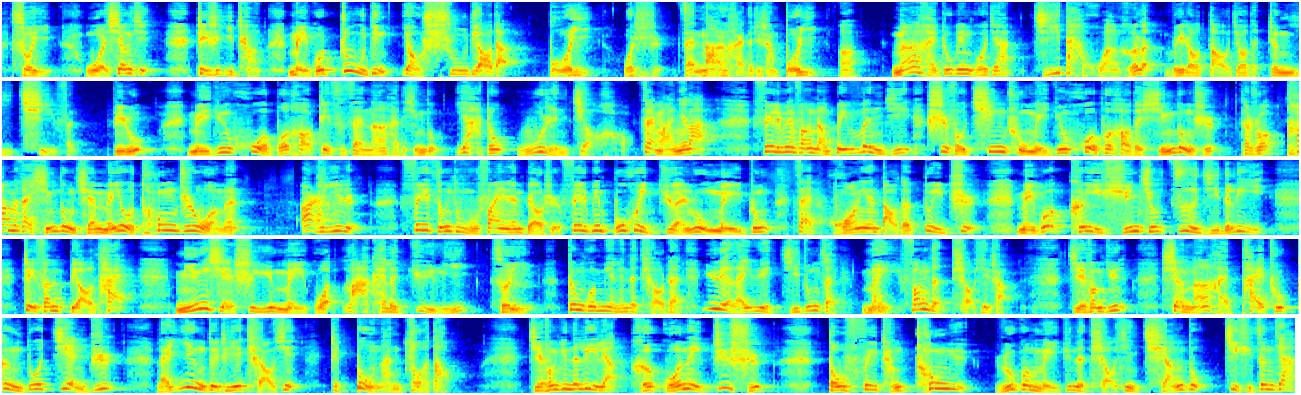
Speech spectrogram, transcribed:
所以，我相信这是一场美国注定要输掉的博弈。我只是在南海的这场博弈啊，南海周边国家极大缓和了围绕岛礁的争议气氛。比如，美军霍伯号这次在南海的行动，亚洲无人叫好。在马尼拉，菲律宾防长被问及是否清楚美军霍珀号的行动时，他说：“他们在行动前没有通知我们。”二十一日，非总统府发言人表示，菲律宾不会卷入美中在黄岩岛的对峙，美国可以寻求自己的利益。这番表态明显是与美国拉开了距离。所以，中国面临的挑战越来越集中在美方的挑衅上。解放军向南海派出更多舰只来应对这些挑衅，这不难做到。解放军的力量和国内支持都非常充裕。如果美军的挑衅强度继续增加，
